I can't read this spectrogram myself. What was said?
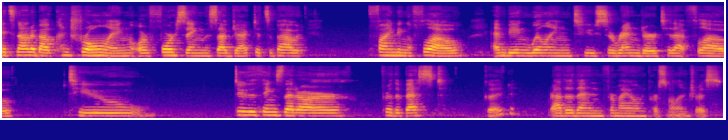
it's not about controlling or forcing the subject, it's about finding a flow and being willing to surrender to that flow to do the things that are for the best good rather than for my own personal interests,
